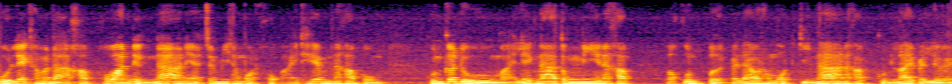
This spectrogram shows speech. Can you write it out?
คูณเลขธรรมดาครับ เพราะว่า 1 หน้าเนี่ยจะมีทั้งหมด 6 ไอเทมนะครับผมคุณก็ดูหมายเลขหน้าตรงนี้นะครับว่าคุณเปิดไปแล้วทั้งหมดกี่หน้านะครับ คุณไล่ไปเลย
